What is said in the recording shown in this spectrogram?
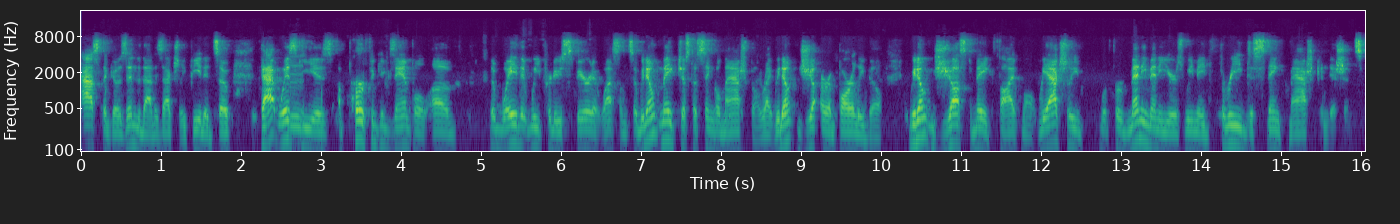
cast that goes into that is actually peated. So that whiskey mm. is a perfect example of the way that we produce spirit at Westland. So we don't make just a single mash bill, right? We don't ju- or a barley bill. We don't just make five malt. We actually for many many years we made three distinct mash conditions.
